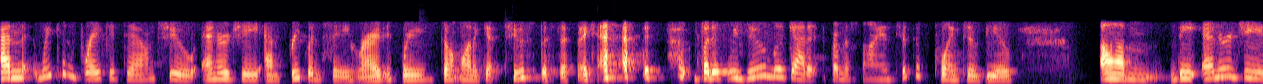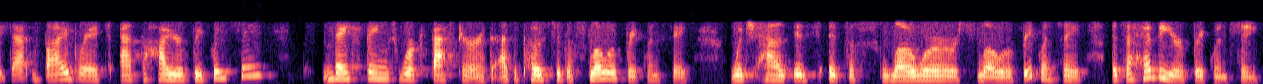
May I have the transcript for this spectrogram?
And we can break it down to energy and frequency, right? If we don't want to get too specific. but if we do look at it from a scientific point of view, um, the energy that vibrates at the higher frequency makes things work faster as opposed to the slower frequency, which has it's it's a slower, slower frequency. It's a heavier frequency.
